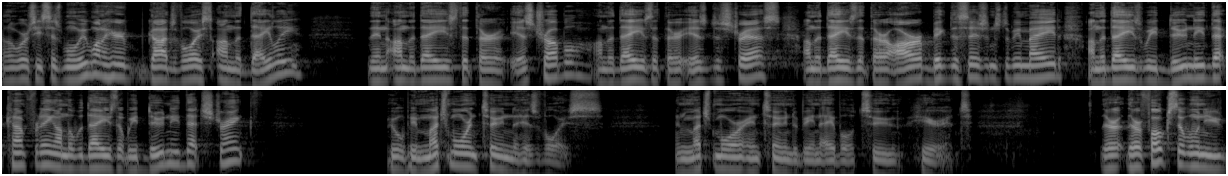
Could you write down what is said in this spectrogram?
In other words, he says, when we want to hear God's voice on the daily, then on the days that there is trouble, on the days that there is distress, on the days that there are big decisions to be made, on the days we do need that comforting, on the days that we do need that strength, we will be much more in tune to his voice and much more in tune to being able to hear it. There, there are folks that when you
